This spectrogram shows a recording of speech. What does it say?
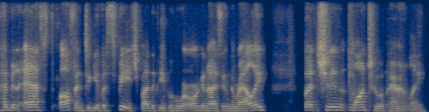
had been asked often to give a speech by the people who were organizing the rally, but she didn't want to, apparently.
